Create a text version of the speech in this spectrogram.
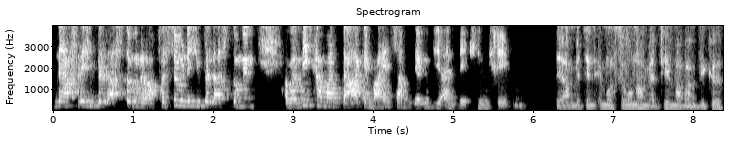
nervlichen Belastungen und auch persönlichen Belastungen. Aber wie kann man da gemeinsam irgendwie einen Weg hinkriegen? Ja, mit den Emotionen haben wir ein Thema beim Wickel,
